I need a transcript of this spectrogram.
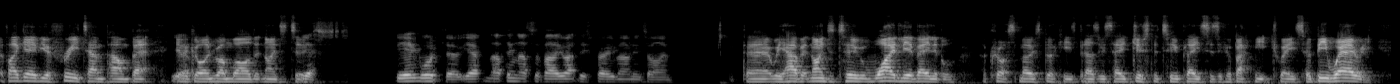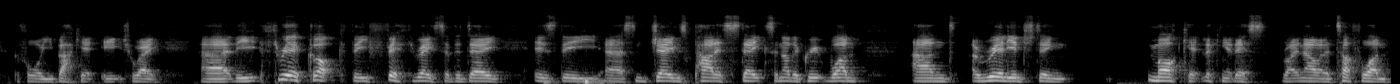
if I gave you a free ten pound bet, you yeah. would go and run wild at ninety two. Yes, yeah, it would do. Yeah, I think that's the value at this very moment in time. There we have it, 92, widely available across most bookies. But as we say, just the two places if you're backing each way. So be wary before you back it each way. Uh, the three o'clock, the fifth race of the day is the uh, St James Palace Stakes, another Group One, and a really interesting market looking at this right now and a tough one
